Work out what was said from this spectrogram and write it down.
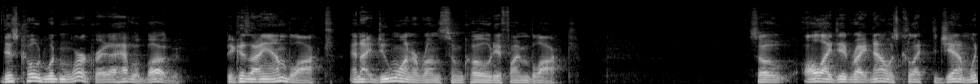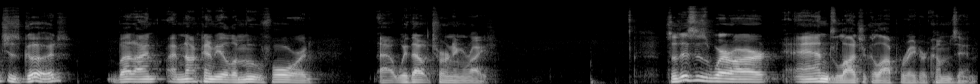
this code wouldn't work, right? I have a bug because I am blocked and I do want to run some code if I'm blocked. So all I did right now is collect the gem, which is good, but I'm, I'm not going to be able to move forward uh, without turning right. So this is where our AND logical operator comes in.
